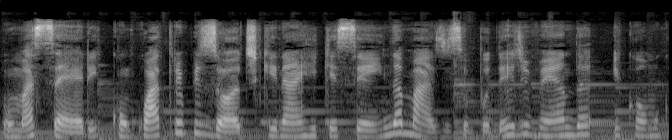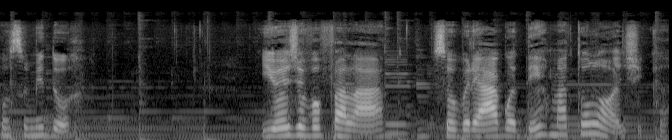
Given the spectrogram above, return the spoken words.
Uma série com quatro episódios que irá enriquecer ainda mais o seu poder de venda e como consumidor. E hoje eu vou falar sobre a água dermatológica.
